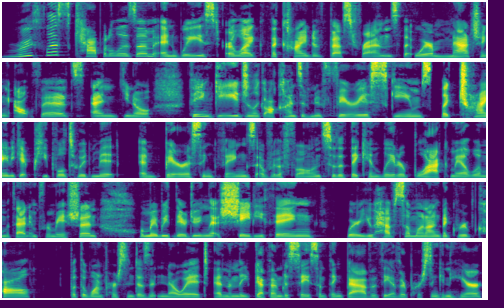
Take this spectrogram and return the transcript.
ruthless capitalism and waste are like the kind of best friends that wear matching outfits and, you know, they engage in like all kinds of nefarious schemes, like trying to get people to admit embarrassing things over the phone so that they can later blackmail them with that information. Or maybe they're doing that shady thing where you have someone on a group call but the one person doesn't know it and then they get them to say something bad that the other person can hear.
